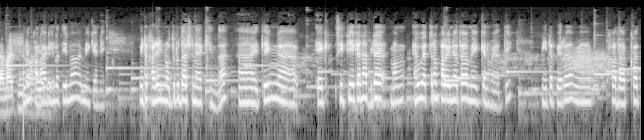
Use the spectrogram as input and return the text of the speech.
ළමයි පලා ගිහිල තියෙනවා මේ කැන්නේ මිට කලින් නොතුරු දර්ශනයක් හින්ද. ඉතිං ඒ සිතිය ගැන අපිට මං ඇහු ඇත්තරම් පලවිනතාව මේ ගැන හො ඇති මීට පෙර මේ කදක්වත්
